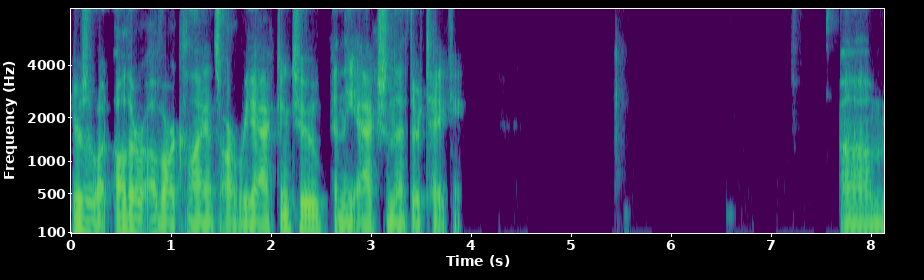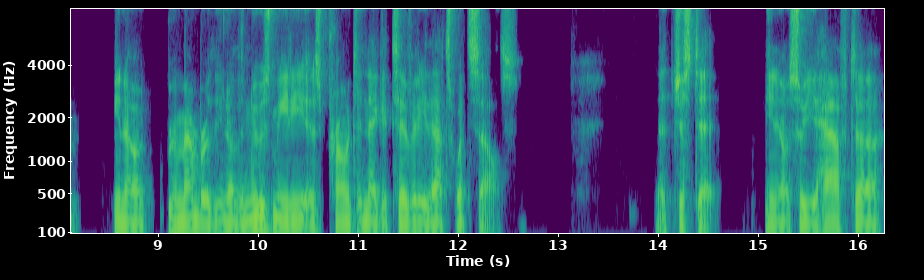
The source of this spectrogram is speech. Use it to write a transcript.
here's what other of our clients are reacting to and the action that they're taking. Um, you know, remember, you know, the news media is prone to negativity. That's what sells. That's just it. You know, so you have to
